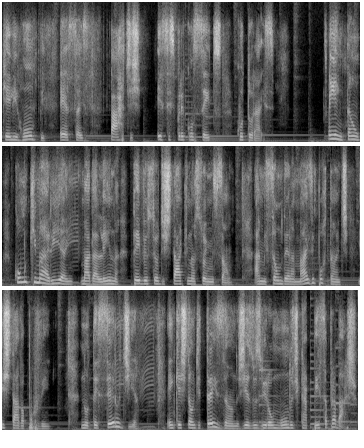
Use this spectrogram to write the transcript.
que ele rompe essas partes, esses preconceitos culturais. E então, como que Maria Madalena teve o seu destaque na sua missão? A missão dela mais importante estava por vir. No terceiro dia, em questão de três anos, Jesus virou o mundo de cabeça para baixo.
